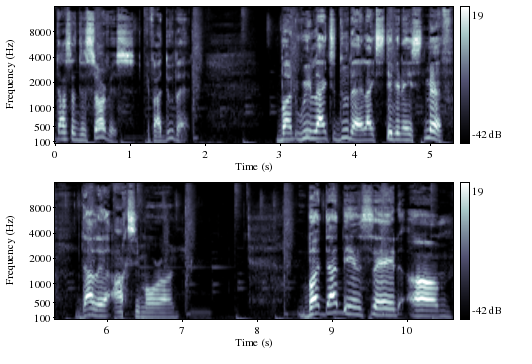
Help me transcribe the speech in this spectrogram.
That's a disservice if I do that. But we like to do that, like Stephen A. Smith. That little oxymoron. But that being said, um,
